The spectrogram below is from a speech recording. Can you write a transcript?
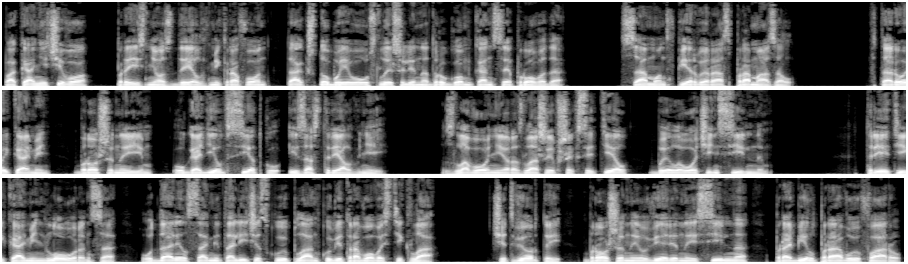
«Пока ничего», — произнес Дейл в микрофон, так, чтобы его услышали на другом конце провода. Сам он в первый раз промазал. Второй камень, брошенный им, угодил в сетку и застрял в ней. Зловоние разложившихся тел было очень сильным. Третий камень Лоуренса ударился о металлическую планку ветрового стекла. Четвертый, брошенный уверенно и сильно, пробил правую фару.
